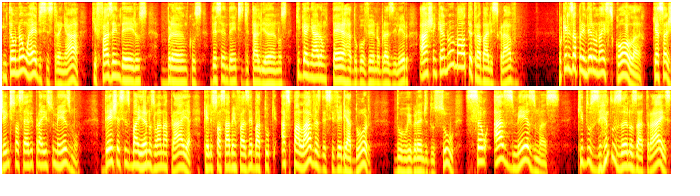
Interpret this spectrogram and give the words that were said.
Então não é de se estranhar que fazendeiros brancos, descendentes de italianos, que ganharam terra do governo brasileiro, achem que é normal ter trabalho escravo. Porque eles aprenderam na escola que essa gente só serve para isso mesmo. Deixa esses baianos lá na praia, que eles só sabem fazer batuque. As palavras desse vereador do Rio Grande do Sul são as mesmas que 200 anos atrás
